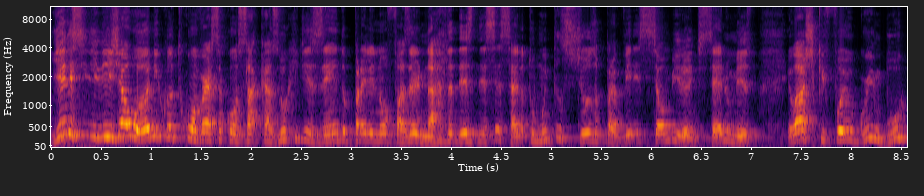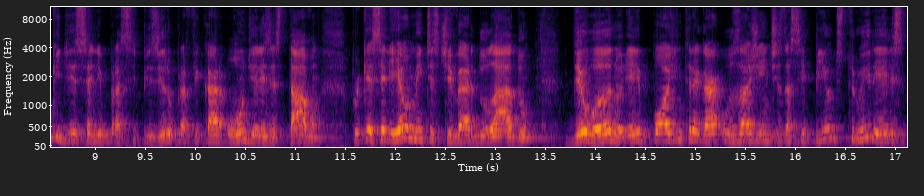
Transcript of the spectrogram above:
E ele se dirige ao Ano enquanto conversa com Sakazuki dizendo para ele não fazer nada desnecessário. Eu tô muito ansioso para ver esse almirante, sério mesmo. Eu acho que foi o Green Bull que disse ali para Cip-Zero para ficar onde eles estavam. Porque se ele realmente estiver do lado de Wano, ele pode entregar os agentes da CP ou destruir eles.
